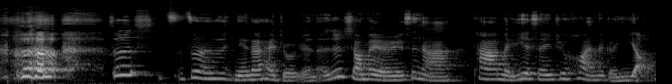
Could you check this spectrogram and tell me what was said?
就是真的是年代太久远了。就是小美人鱼是拿她美丽的声音去换那个药，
